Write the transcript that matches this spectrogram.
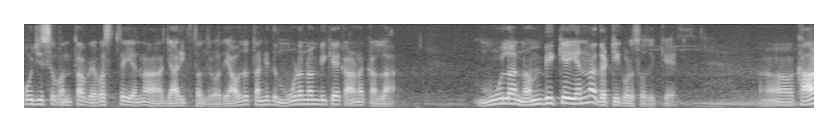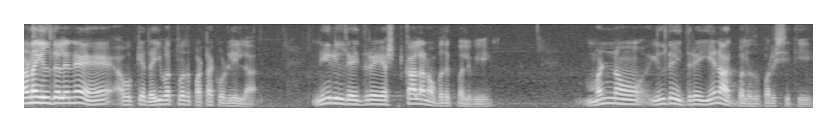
ಪೂಜಿಸುವಂಥ ವ್ಯವಸ್ಥೆಯನ್ನು ಜಾರಿಗೆ ತಂದರು. ಅದು ಯಾವುದೋ ತನ್ನಿದ್ದು ಮೂಢನಂಬಿಕೆ ಕಾರಣಕ್ಕಲ್ಲ. ಮೂಲ ನಂಬಿಕೆಯನ್ನು ಗಟ್ಟಿಗೊಳಿಸೋದಕ್ಕೆ. ಕಾರಣ ಇಲ್ದಲೇ ಅವಕ್ಕೆ ದೈವತ್ವದ ಪಟ್ಟ ಕೊಡಲಿಲ್ಲ. ನೀರಿಲ್ಲದೆ ಇದ್ದರೆ ಎಷ್ಟು ಕಾಲ ನಾವು ಬದುಕಬಲ್ವಿ ಮಣ್ಣು ಇಲ್ಲದೆ ಇದ್ದರೆ ಏನಾಗಬಲ್ಲದು ಪರಿಸ್ಥಿತಿ?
